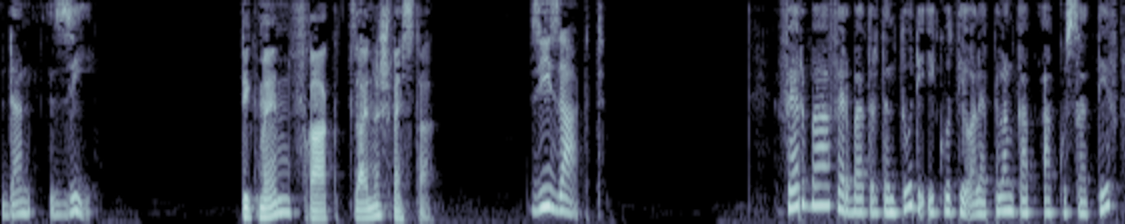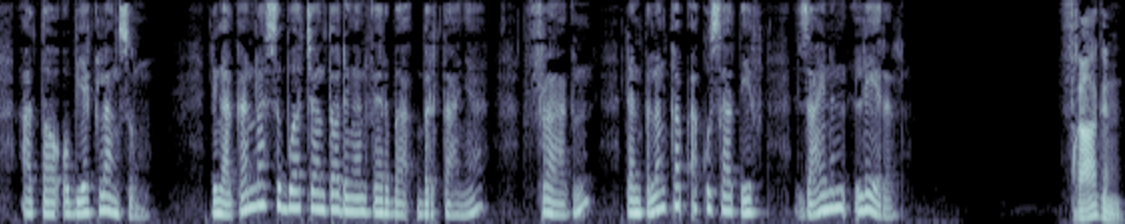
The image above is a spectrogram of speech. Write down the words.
dan Sie. Dick Man fragt seine Schwester. Sie sagt. Verba-verba tertentu diikuti oleh pelengkap akusatif atau objek langsung. Dengarkanlah sebuah contoh dengan verba bertanya, fragen, dan pelengkap akusatif seinen Lehrer. Fragen.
